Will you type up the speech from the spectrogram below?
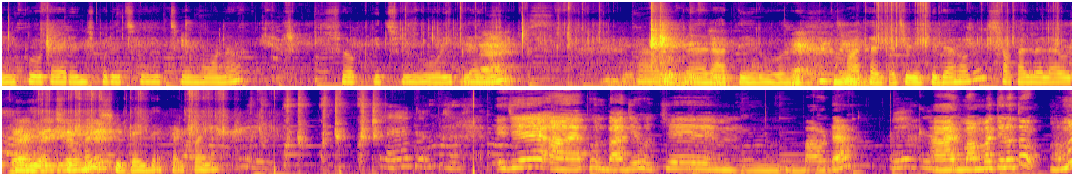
এই পুরোটা অ্যারেঞ্জ করেছে হচ্ছে মোনা। সব কিছু ওই প্ল্যানিং আর রাতে ওর মাথার কাছে রেখে দেওয়া হবে। সকালবেলা ওর কী রিয়াকশন হয় সেটাই দেখার পালা। এই যে এখন বাজে হচ্ছে বারোটা। আর মাম্মার জন্য তো, মাম্মা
